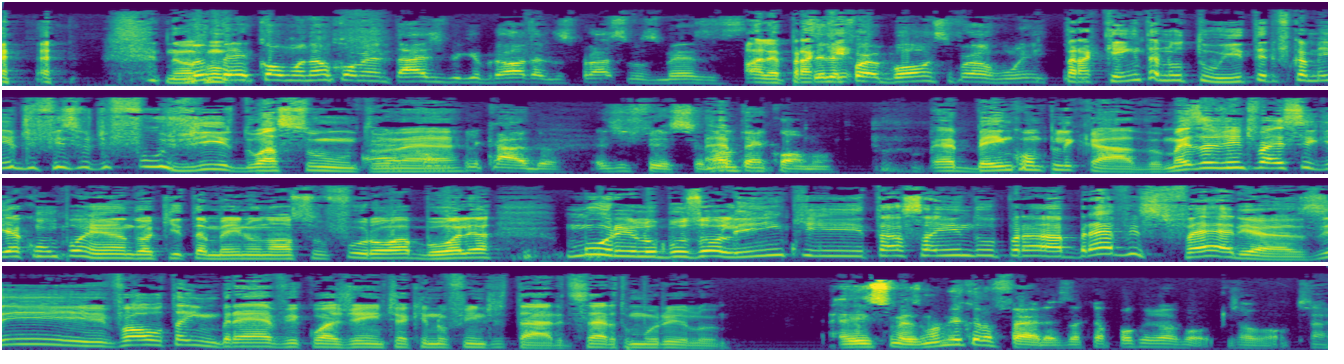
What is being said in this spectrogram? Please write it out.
não, não tem como não comentar de Big Brother nos próximos meses. Olha, se ele for bom, se for ruim. Para quem tá no Twitter, fica meio difícil de fugir do assunto, é né? É complicado, é difícil, não é... tem como é bem complicado. Mas a gente vai seguir acompanhando aqui também no nosso Furou a Bolha Murilo Buzolin, que está saindo para breves férias e volta em breve com a gente aqui no fim de tarde, certo, Murilo? É isso mesmo, uma microférias. Daqui a pouco eu já volto, já volto. Tá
